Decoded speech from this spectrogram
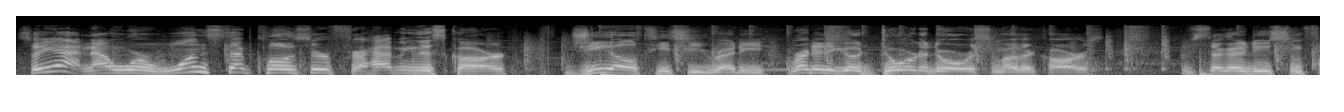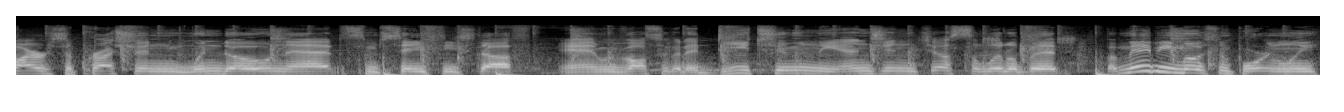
So yeah, now we're one step closer for having this car GLTC ready, ready to go door to door with some other cars. We've still got to do some fire suppression, window net, some safety stuff, and we've also got to detune the engine just a little bit. But maybe most importantly,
